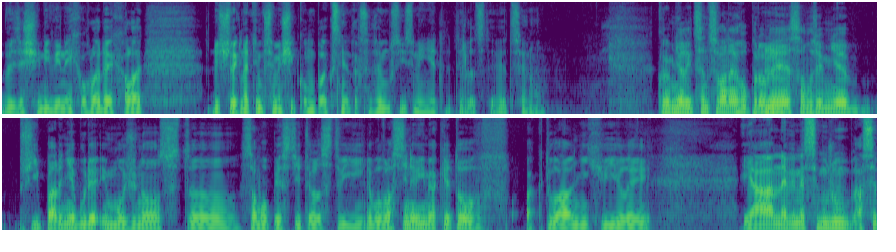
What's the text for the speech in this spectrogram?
vyřešené v jiných ohledech, ale když člověk nad tím přemýšlí komplexně, tak se musí zmínit tyhle ty věci. No. Kromě licencovaného prodeje hmm. samozřejmě případně bude i možnost uh, samopěstitelství, nebo vlastně nevím, jak je to v aktuální chvíli. Já nevím, jestli můžu, asi,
